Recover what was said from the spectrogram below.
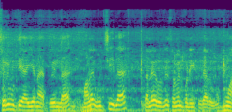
சொரிமுத்தி ஐயனார் கோயிலில் மலை உச்சியில் தலைவர் வந்து சமையல் பண்ணிக்கிட்டு இருக்காரு. உப்புமா.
